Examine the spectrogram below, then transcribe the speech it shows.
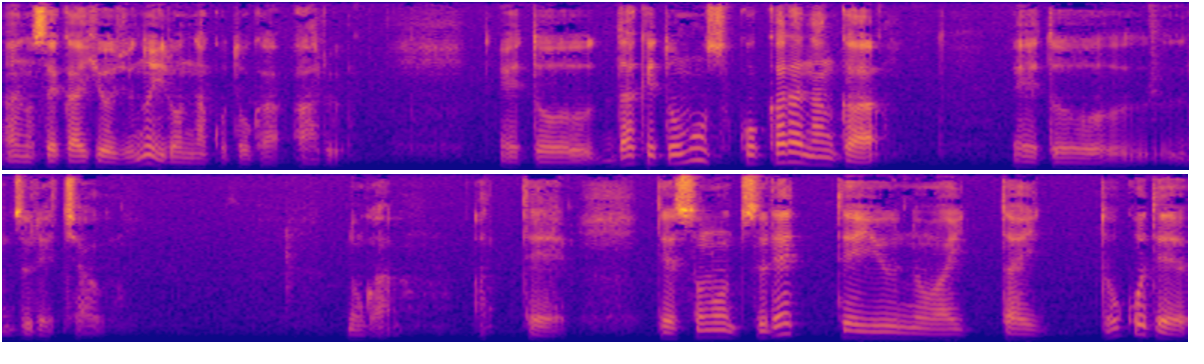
あの世界標準のいろんなことがある。えー、とだけどもそこからなんか、えー、とずれちゃうのがあってでそのズレっていうのは一体どこで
